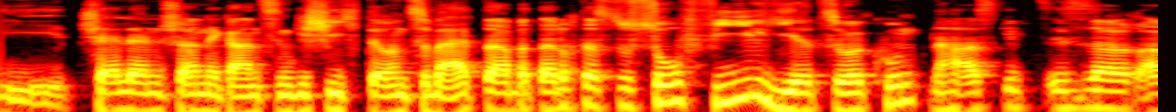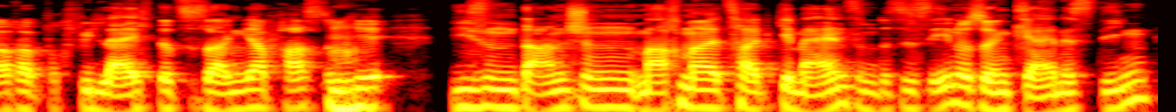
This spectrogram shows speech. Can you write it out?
die Challenge an der ganzen Geschichte und so weiter. Aber dadurch, dass du so viel hier zu erkunden hast, gibt's, ist es auch, auch einfach viel leichter zu sagen, ja, passt, mhm. okay, mhm. diesen Dungeon machen wir jetzt halt gemeinsam. Das ist eh nur so ein kleines Ding.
